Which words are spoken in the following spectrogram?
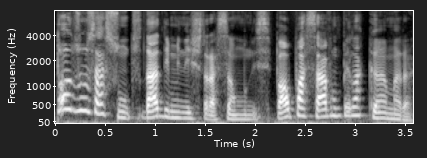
todos os assuntos da administração municipal passavam pela Câmara.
